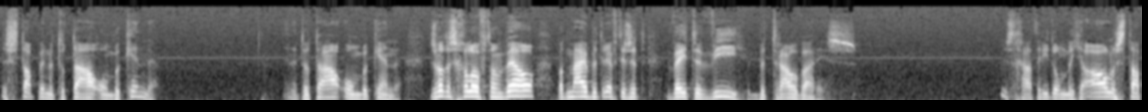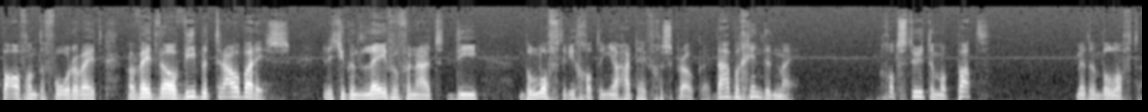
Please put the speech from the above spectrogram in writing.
stap in het totaal onbekende. In het totaal onbekende. Dus wat is geloof dan wel? Wat mij betreft is het weten wie betrouwbaar is. Dus het gaat er niet om dat je alle stappen al van tevoren weet, maar weet wel wie betrouwbaar is. En dat je kunt leven vanuit die belofte die God in je hart heeft gesproken. Daar begint het mee. God stuurt hem op pad met een belofte.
